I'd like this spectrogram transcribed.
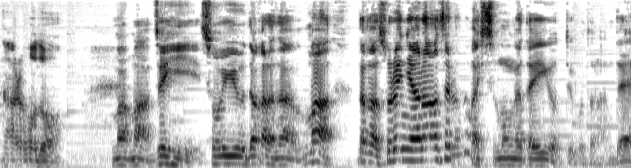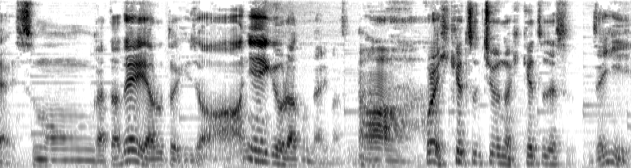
ー、なるほど。まあまあ、ぜひ、そういう、だからな、まあ、だからそれに表せるのが質問型営業ということなんで、質問型でやると非常に営業楽になりますので、これ秘訣中の秘訣です。ぜひ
